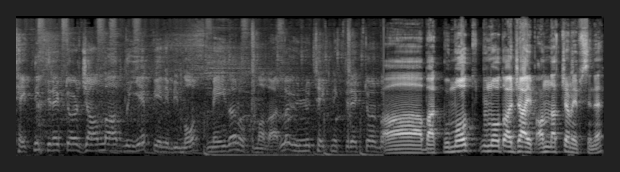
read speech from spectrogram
teknik direktör canlı adlı yepyeni bir mod, meydan okumalarla ünlü teknik direktör Aa bak bu mod bu mod acayip. Anlatacağım hepsini.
